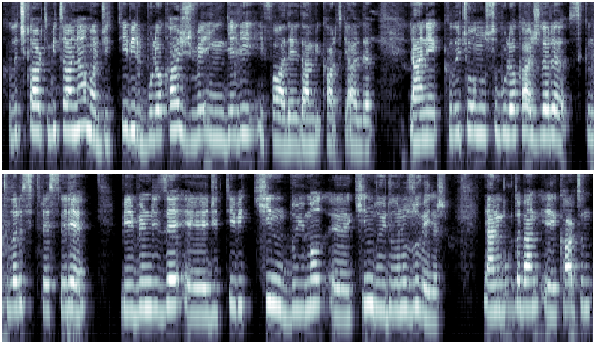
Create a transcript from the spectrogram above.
Kılıç kartı bir tane ama ciddi bir blokaj ve engeli ifade eden bir kart geldi. Yani kılıç onlusu blokajları, sıkıntıları, stresleri, birbirinize e, ciddi bir kin duyma, e, kin duyduğunuzu verir. Yani burada ben e, kartın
